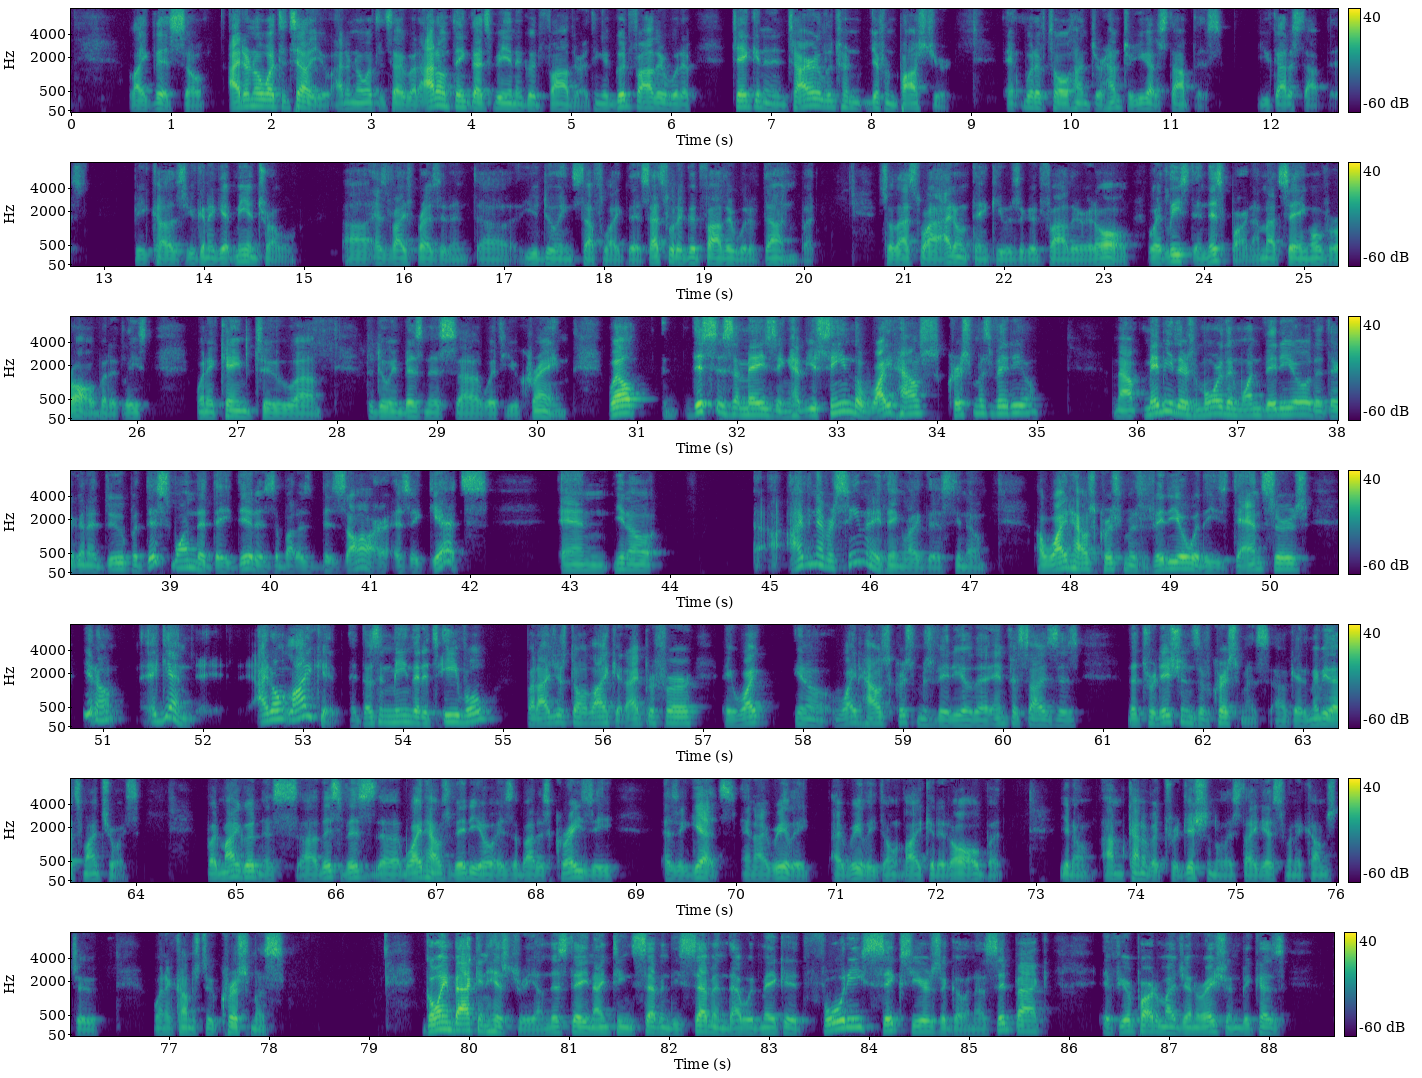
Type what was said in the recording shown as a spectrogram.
like this. So I don't know what to tell you. I don't know what to tell you, but I don't think that's being a good father. I think a good father would have taken an entirely different posture and would have told Hunter, Hunter, you got to stop this. You got to stop this because you're going to get me in trouble uh, as vice president. Uh, you doing stuff like this. That's what a good father would have done. But so that's why I don't think he was a good father at all, or at least in this part. I'm not saying overall, but at least when it came to uh, to doing business uh, with Ukraine. Well, this is amazing. Have you seen the White House Christmas video? Now, maybe there's more than one video that they're going to do, but this one that they did is about as bizarre as it gets. And, you know, I've never seen anything like this, you know, a White House Christmas video with these dancers. You know, again, I don't like it. It doesn't mean that it's evil, but I just don't like it. I prefer a white, you know, White House Christmas video that emphasizes the traditions of Christmas. Okay, maybe that's my choice. But my goodness, uh, this this uh, White House video is about as crazy as it gets, and I really, I really don't like it at all. But you know, I'm kind of a traditionalist, I guess, when it comes to when it comes to Christmas. Going back in history, on this day, 1977, that would make it 46 years ago. Now, sit back if you're part of my generation, because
